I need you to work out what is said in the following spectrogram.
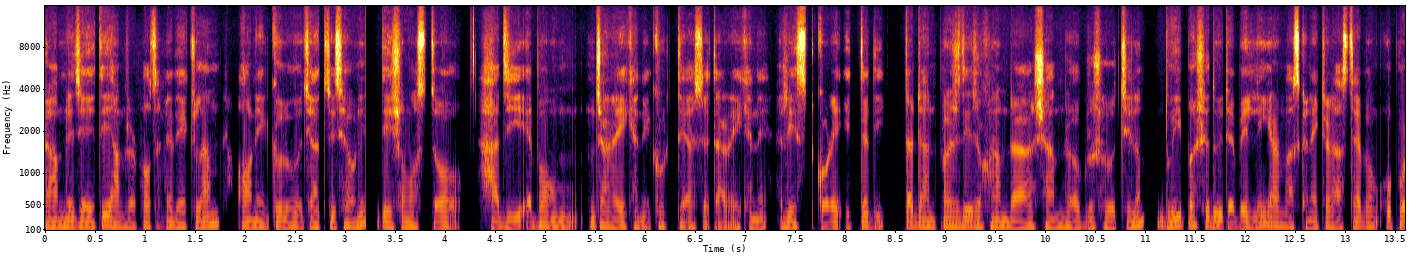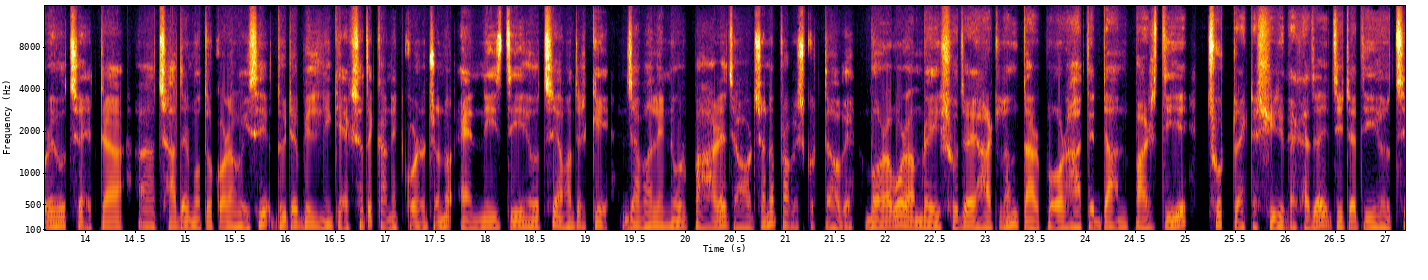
সামনে যাইতে আমরা প্রথমে দেখলাম অনেকগুলো যাত্রী ছাউনি যে সমস্ত হাজি এবং যারা এখানে ঘুরতে আসে তারা এখানে রেস্ট করে ইত্যাদি। তার ডান পাশ দিয়ে যখন আমরা সামনে অগ্রসর হচ্ছিলাম, দুই পাশে দুইটা বিল্ডিং আর মাঝখানে একটা রাস্তা এবং উপরে হচ্ছে একটা ছাদের মতো করা হয়েছে। দুইটা বিল্ডিং কে একসাথে কানেক্ট করার জন্য এর নিচ দিয়ে হচ্ছে আমাদেরকে জাবালে নূর পাহাড়ে যাওয়ার জন্য প্রবেশ করতে হবে। বরাবর আমরা এই সোজায় হাঁটলাম, তারপর হাতের ডান পাশ দিয়ে ছোট্ট একটা সিঁড়ি দেখা যায়, যেটা দিয়ে হচ্ছে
